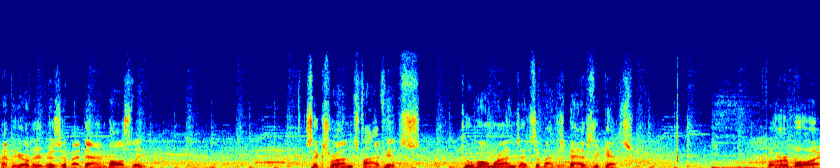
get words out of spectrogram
Had the earlier visit by Darren Balsley. Six runs, five hits, two home runs. That's about as bad as it gets for her boy.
